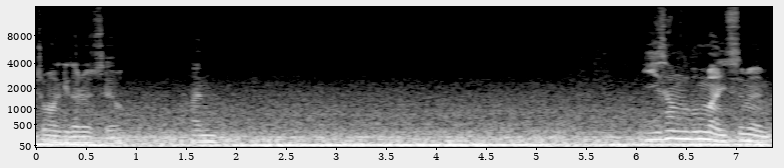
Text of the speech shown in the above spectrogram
좀만 기다려주세요. 한 2, 3분만 있으면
